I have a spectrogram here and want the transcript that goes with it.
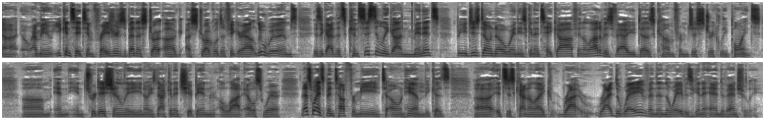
uh, I mean, you can say Tim Frazier's been a, str- uh, a struggle to figure out. Lou Williams is a guy that's consistently gotten minutes, but you just don't know when he's going to take off. And a lot of his value does come from just strictly points. Um, and, and traditionally, you know, he's not going to chip in a lot elsewhere. And that's why it's been tough for me to own him because uh, it's just kind of like ride, ride the wave, and then the wave is going to end eventually.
